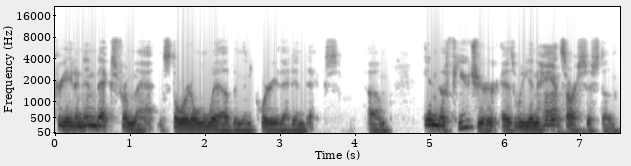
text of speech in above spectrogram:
create an index from that and store it on the web and then query that index. Um, in the future, as we enhance our system,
